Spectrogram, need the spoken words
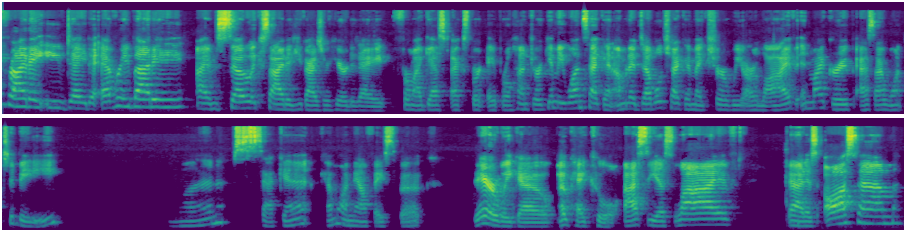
Friday Eve day to everybody. I'm so excited you guys are here today for my guest expert, April Hunter. Give me one second. I'm going to double check and make sure we are live in my group as I want to be. One second. Come on now, Facebook. There we go. Okay, cool. I see us live. That is awesome.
